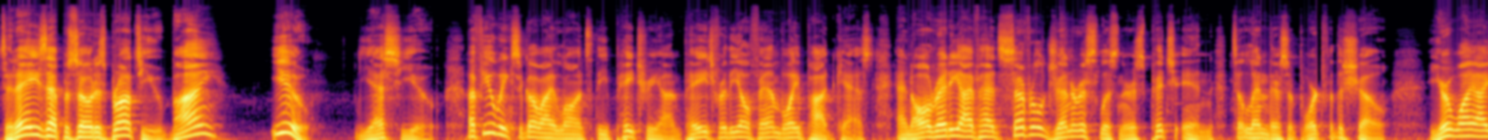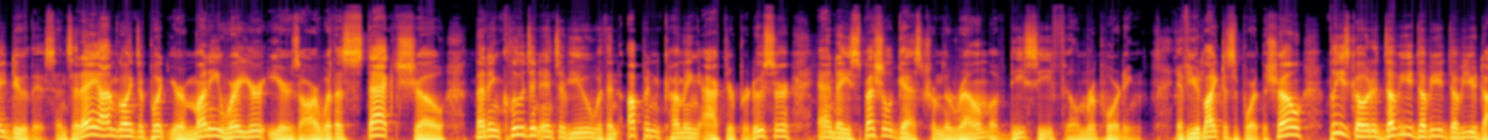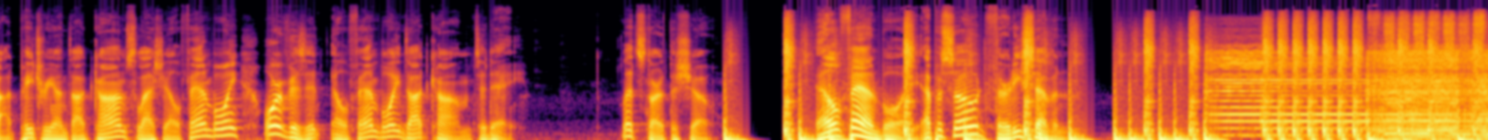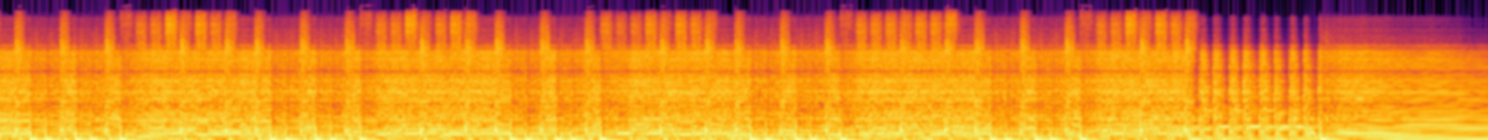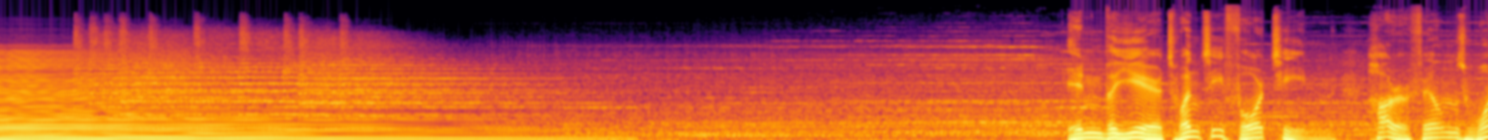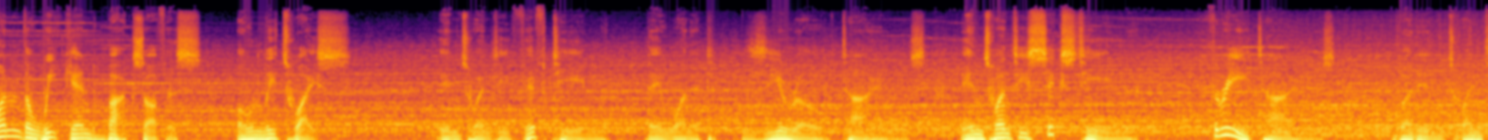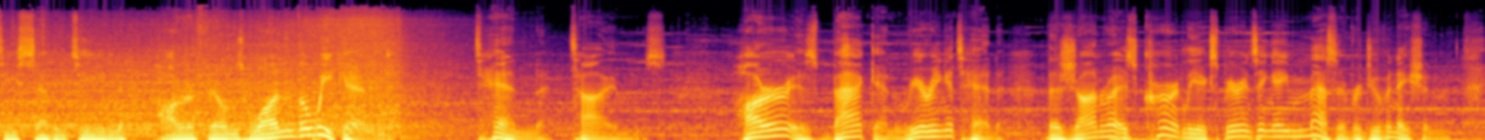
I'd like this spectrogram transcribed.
Today's episode is brought to you by you. Yes, you. A few weeks ago, I launched the Patreon page for the El Fanboy podcast, and already I've had several generous listeners pitch in to lend their support for the show. You're why I do this, and today I'm going to put your money where your ears are with a stacked show that includes an interview with an up and coming actor producer and a special guest from the realm of DC film reporting. If you'd like to support the show, please go to www.patreon.com slash elfanboy or visit elfanboy.com today. Let's start the show. El Fanboy, episode 37. In the year 2014, horror films won the weekend box office only twice. In 2015, they won it zero times. In 2016, three times. But in 2017, horror films won the weekend ten times. Horror is back and rearing its head. The genre is currently experiencing a massive rejuvenation.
